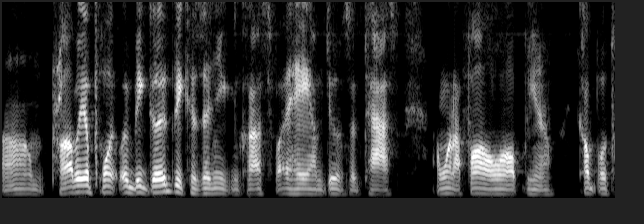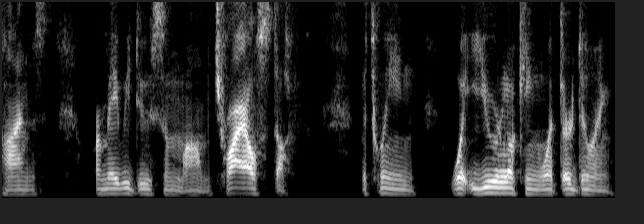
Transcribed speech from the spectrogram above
Um, probably a point would be good because then you can classify, hey, I'm doing some tasks. I want to follow up, you know, a couple of times, or maybe do some um, trial stuff between what you're looking, what they're doing.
